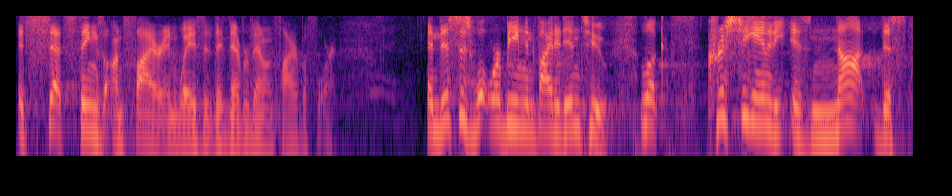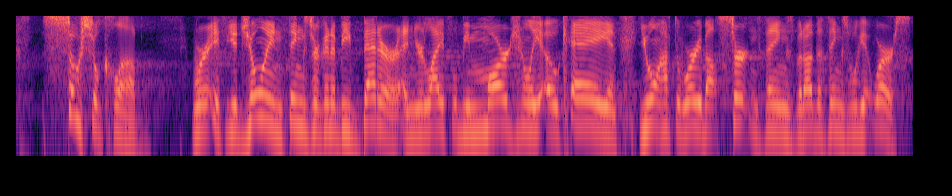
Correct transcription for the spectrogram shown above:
it sets things on fire in ways that they've never been on fire before. And this is what we're being invited into. Look, Christianity is not this social club where if you join, things are going to be better and your life will be marginally okay and you won't have to worry about certain things, but other things will get worse.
